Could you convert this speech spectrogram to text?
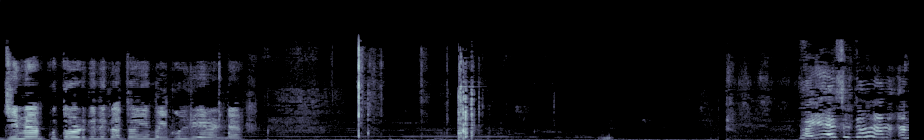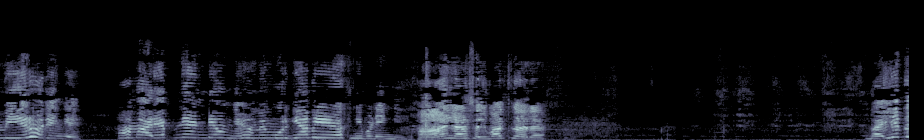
जी मैं आपको तोड़ के दिखाता हूँ ये बिल्कुल रियल अंडा है। भाई ऐसे तो हम अमीर हो जाएँगे। हमारे अपने अंडे होंगे हमें मुर्गियाँ भी रखनी पड़ेंगी। हाँ यार सही बात कर रहा है। भाई ये तो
